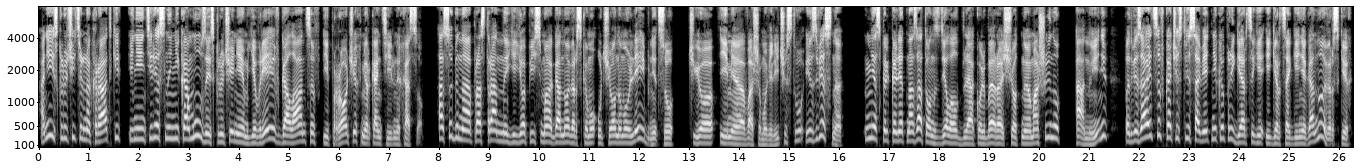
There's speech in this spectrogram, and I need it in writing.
Они исключительно кратки и неинтересны никому, за исключением евреев, голландцев и прочих меркантильных особ. Особенно пространны ее письма ганноверскому ученому Лейбницу, чье имя вашему величеству известно, Несколько лет назад он сделал для Кольбера счетную машину, а ныне подвязается в качестве советника при герцоге и герцогине Ганноверских,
